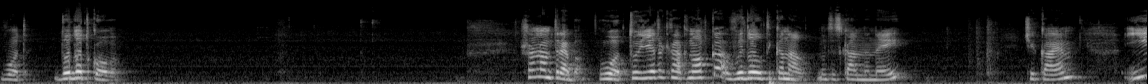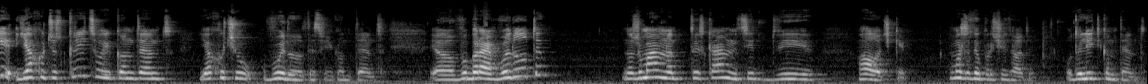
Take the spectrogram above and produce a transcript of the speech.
Вот, додатково. Що нам треба? От, тут є така кнопка видалити канал. Натискаємо на неї. Чекаємо. І я хочу скрити свій контент. Я хочу видалити свій контент. Е, Вибираємо видалити. Нажимаємо, натискаємо на ці дві галочки. Можете прочитати. Удаліть контент.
